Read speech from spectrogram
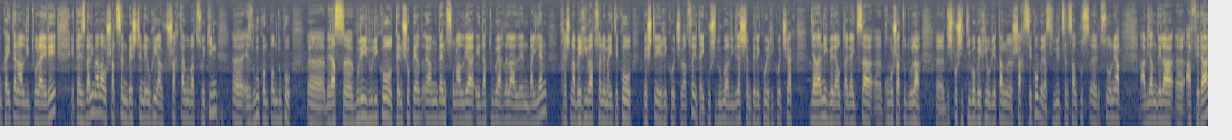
ukaiten aldituela ere, eta ez bali mada osatzen beste neurri ausartago batzuekin uh, ez dugu konponduko. Uh, beraz, gure iduriko tentsiopean den zonaldea edatu behar dela lehen bailen, tresna berri batzuen emaiteko beste erriko etxe batzua, eta ikusi dugu adibidez, senpereko erriko etxeak diadanik bere auta gaitza uh, eh, proposatu duela uh, dispositibo berri horietan uh, sartzeko, beraz iduritzen zaukuz uh, entzu honeat abian dela uh, afera.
